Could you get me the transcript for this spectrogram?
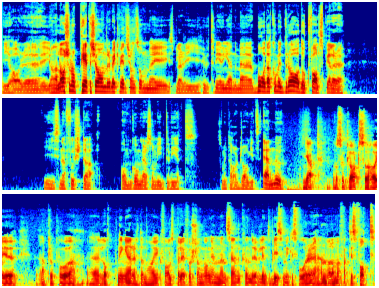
Vi har eh, Jonna Larsson och Petersson, Rebecca Petersson som eh, spelar i huvudturneringen. Men båda kommer dra då kvalspelare i sina första omgångar som vi inte vet, som inte har dragits ännu. Japp, och såklart så har ju Apropå eh, lottningar, de har ju kvalspelare i första omgången men sen kunde det väl inte bli så mycket svårare än vad de har faktiskt fått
